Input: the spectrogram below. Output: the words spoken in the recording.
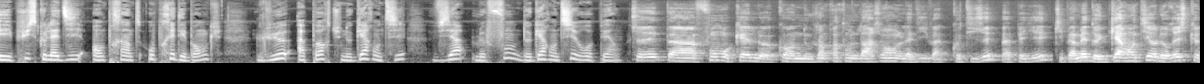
Et puisque l'ADI emprunte auprès des banques, l'UE apporte une garantie via le fonds de garantie européen. C'est un fonds auquel, quand nous empruntons de l'argent, l'ADI va cotiser, va payer, qui permet de garantir le risque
